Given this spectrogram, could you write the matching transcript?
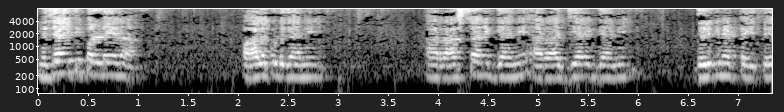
నిజాయితీ పరుడైన పాలకుడు గాని ఆ రాష్ట్రానికి గాని ఆ రాజ్యానికి గాని దొరికినట్టయితే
